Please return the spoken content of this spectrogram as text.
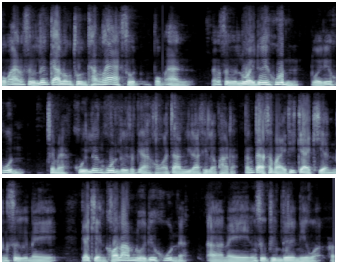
ผมอ่านหนังสือเรื่องการลงทุนครั้งแรกสุด ผมอ่านหนังสือรวยด้วยหุ้น รวยด้วยหุ้น ใช่ไหมคุยเรื่องหุ้นหรือสักอย่างของอาจารย์วีระธีรพัฒน์ตั้งแต่สมัยที่แกเขียนหนังสือใน แกเขียนคอลัมน์รวยด้วยหุ้นเนี่ยในหนังสือพิมพ์เดลินิวอะ เอ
